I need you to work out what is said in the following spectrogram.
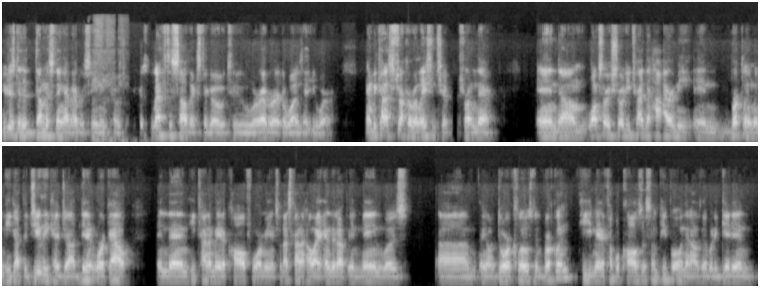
you just did the dumbest thing I've ever seen in coaching. You just left the Celtics to go to wherever it was that you were. And we kind of struck a relationship from there. And um, long story short, he tried to hire me in Brooklyn when he got the G League head job, didn't work out. And then he kind of made a call for me. And so that's kind of how I ended up in Maine was, um, you know, door closed in Brooklyn. He made a couple calls to some people and then I was able to get in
